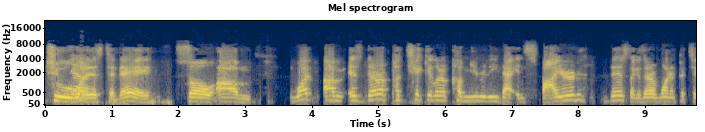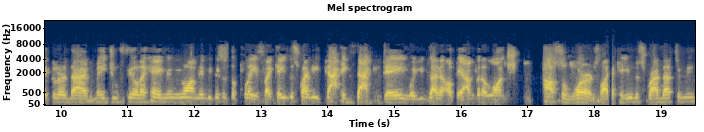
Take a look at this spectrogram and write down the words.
to yeah. what it is today. So, um, what um, is there a particular community that inspired this? Like, is there one in particular that made you feel like, hey, maybe you want, maybe this is the place? Like, can you describe me that exact day where you got it? Okay, I'm gonna launch House of Words. Like, can you describe that to me?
